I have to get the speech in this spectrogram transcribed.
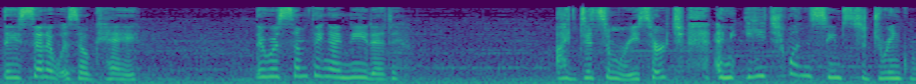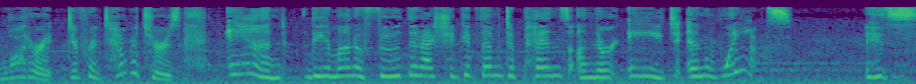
They said it was okay. There was something I needed. I did some research, and each one seems to drink water at different temperatures, and the amount of food that I should give them depends on their age and weights. It's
